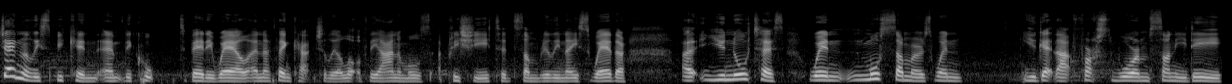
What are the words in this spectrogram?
generally speaking, um, they coped very well, and I think actually a lot of the animals appreciated some really nice weather. uh, you notice when most summers when you get that first warm sunny day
